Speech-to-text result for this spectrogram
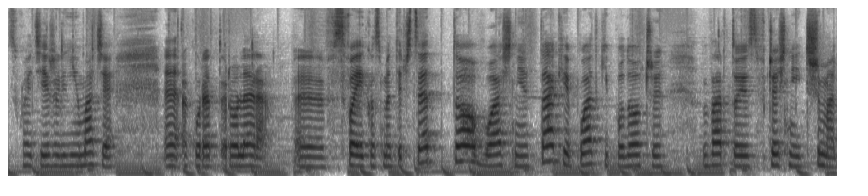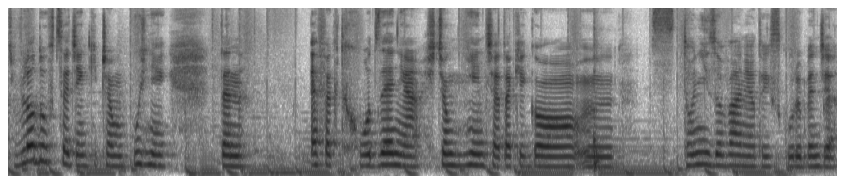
Słuchajcie, jeżeli nie macie e, akurat rollera e, w swojej kosmetyczce, to właśnie takie płatki pod oczy warto jest wcześniej trzymać w lodówce, dzięki czemu później ten efekt chłodzenia, ściągnięcia, takiego y, stonizowania tej skóry będzie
